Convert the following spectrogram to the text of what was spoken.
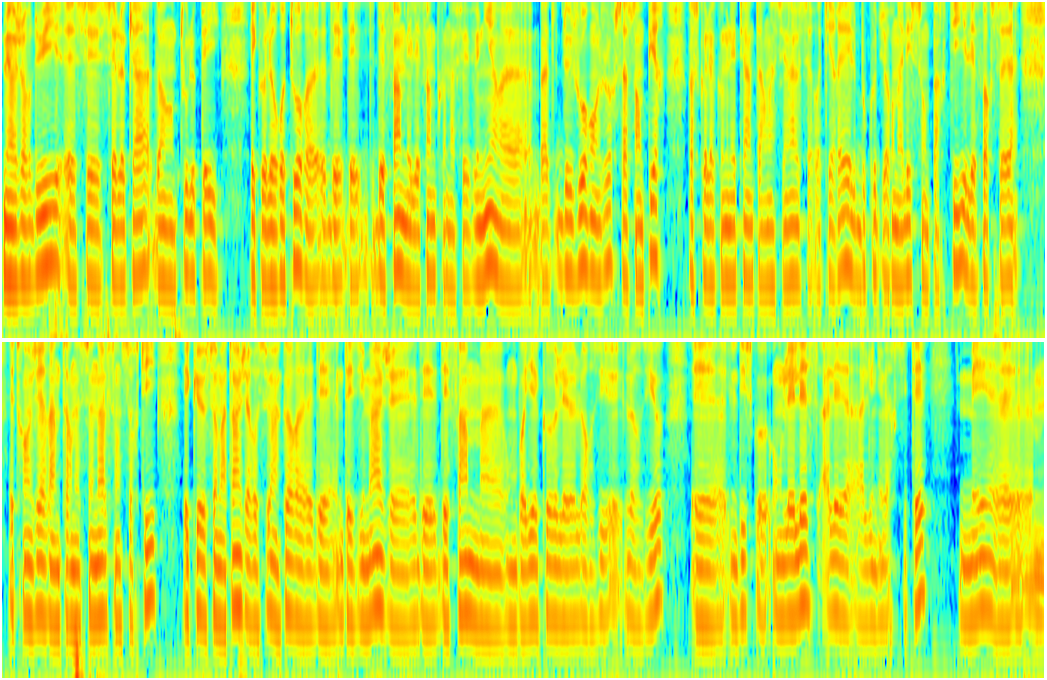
Mais aujourd'hui, euh, c'est le cas dans tout le pays. Et que le retour des, femmes et les femmes qu'on a fait venir, bah, de jour en jour, ça s'empire parce que la communauté internationale s'est retirée, beaucoup de journalistes sont partis, les forces étrangères internationales sont sorties. Et que ce matin, j'ai reçu encore des, images des, femmes, on voyait que leurs, leurs yeux, et ils disent qu'on les laisse aller à l'université mente mais euh,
